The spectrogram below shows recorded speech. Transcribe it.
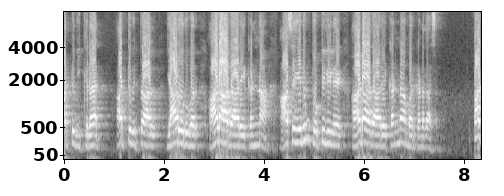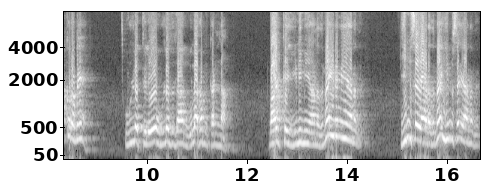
ஆட்டுவிக்கிறான். ஆட்டுவித்தால் யார் ஒருவர் ஆடாதாரே கண்ணா? ஆசையனும் தொட்டிலே ஆடாதாரே கண்ணாம்பார் கண்ணதாசன். பார்க்குறோமே. உள்ளத்திலே உள்ளதுதான் உலகம் கண்ணா. வாழ்க்கை இனிமையானதுன்னா இனிமையானது. இம்சையானதுன்னா இம்சையானது.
